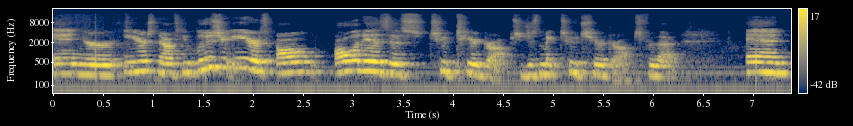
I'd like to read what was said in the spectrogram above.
in your ears. Now, if you lose your ears, all, all it is is two teardrops. You just make two teardrops for that. And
